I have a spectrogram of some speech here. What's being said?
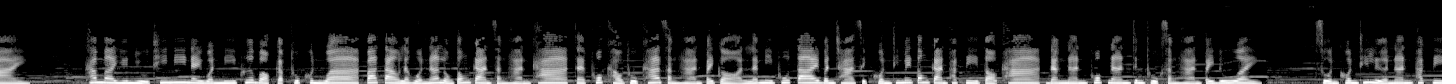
าย ข้ามายืนอยู่ที่นี่ในวันนี้เพื่อบอกกับทุกคนว่า ป้าเตาและหัวหน้าหลงต้องการสังหารข้าแต่พวกเขาถูกฆ่าสังหารไปก่อน และมีผู้ใต้บัญชาสิบคนที่ไม่ต้องการพักดีต่อข้าดังนั้นพวกนั้นจึงถูกสังหารไปด้วย ส่วนคนที่เหลือนั้นพักดี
